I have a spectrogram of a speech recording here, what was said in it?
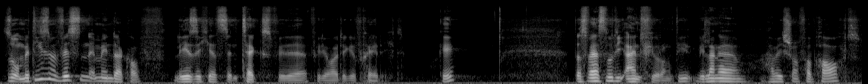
So, mit diesem Wissen im Hinterkopf lese ich jetzt den Text für die, für die heutige Predigt. Okay? Das war jetzt nur die Einführung. Wie, wie lange habe ich schon verbraucht?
